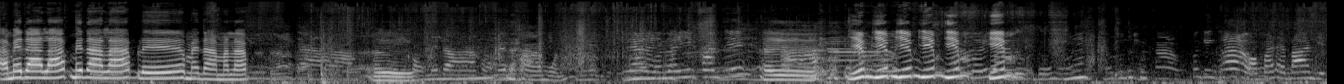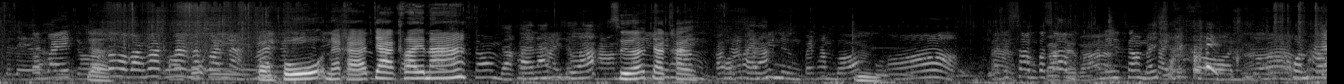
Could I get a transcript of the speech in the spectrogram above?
อะไม่ดารับไม่ดารับเลยไม่ดามารับเออของแม่ดาของแม่ดาหมุนให้เนี่ยอะไรยิงคนสิเออยิ้มยิ้มยิ้มยิ้มยิ้มยิ้มต้อง กินข้าวของป้าไทยบ้านหยิบไปแล้ว ต่อไปจ้ะต้องระวังมากมากมากกันน่ะของปูนะคะ จากใครนะ จากใครนะพี่เสือ เสือจากใครเขาทำที่หนึ่งไปทำบล็อกอืม อ๋ออันนี้ซ่อมก็ซ่อมอันนี้ซ่อมใส่ไว้ก่อนคนให้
